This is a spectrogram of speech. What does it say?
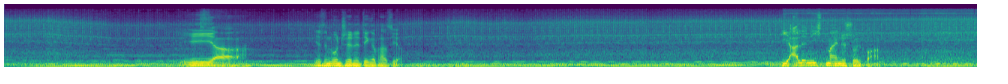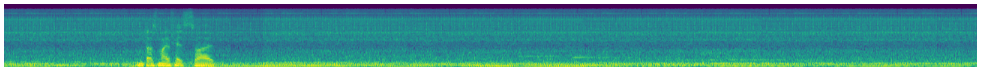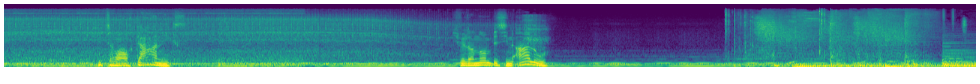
Ja. Hier sind unschöne Dinge passiert. Die alle nicht meine Schuld waren. Um das mal festzuhalten. Gibt's aber auch gar nichts. Ich will doch nur ein bisschen Alu.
